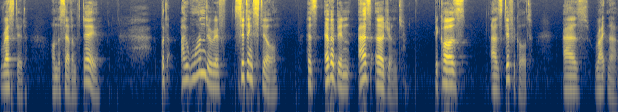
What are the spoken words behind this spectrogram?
rested on the seventh day. But I wonder if sitting still has ever been as urgent because as difficult as right now.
